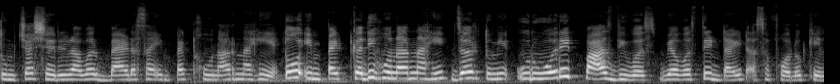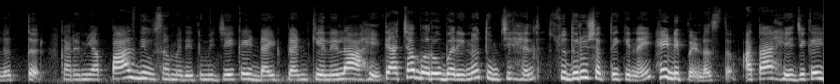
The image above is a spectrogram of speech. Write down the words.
तुमच्या शरीरावर बॅड असा इम्पॅक्ट होणार नाहीये. तो इम्पॅक्ट कधी होणार नाही? जर तुम्ही उर्वरित पाच दिवस व्यवस्थित डाईट असं फॉलो केलं तर. कारण या पाच दिवसामध्ये तुम्ही जे काही डाईट प्लॅन केलेला आहे त्याच्या बरोबरीनं तुमची हेल्थ सुधरू शकते की नाही हे डिपेंड असतं. आता हे जे काही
